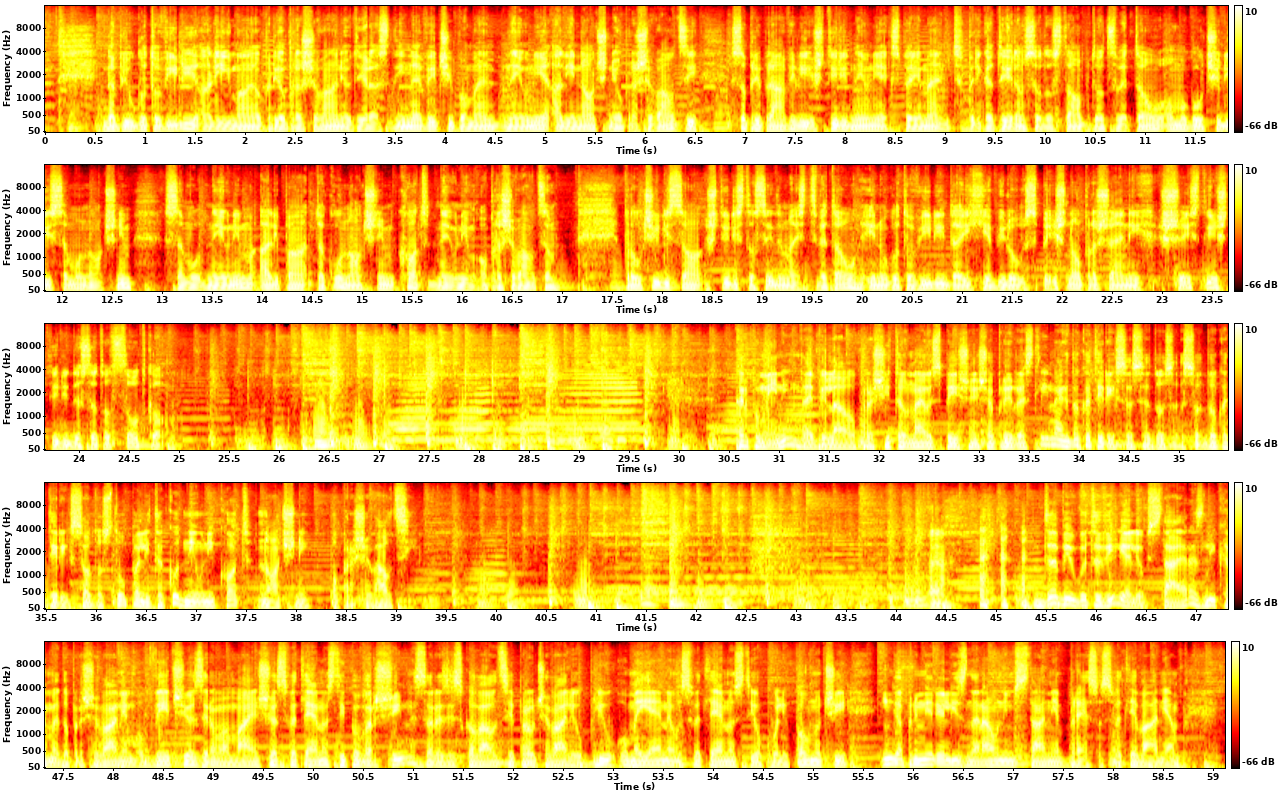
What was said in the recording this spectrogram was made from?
Da bi ugotovili, ali imajo pri opraševanju te rastline večji pomen dnevni ali nočni opraševalci, so pripravili štiridnevni eksperiment, pri katerem so dostop do cvetov omogočili samo nočnim, samo dnevnim ali pa tako nočnim kot dnevnim opraševalcem. Proučili so 417 cvetov in ugotovili, da jih je bilo uspešno zaposlenih 46 odstotkov. Kar pomeni, da je bila oprašitev najuspešnejša pri rastlinah, do katerih so, do, so, do katerih so dostopali tako dnevni kot nočni opraševalci. Ja. Da bi ugotovili, ali obstaja razlika med opraševanjem ob večji oziroma manjši osvetljenosti površin, so raziskovalci pravčevali vpliv omejene osvetljenosti okoli polnoči in ga primerjali z naravnim stanjem brez osvetljevanja.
